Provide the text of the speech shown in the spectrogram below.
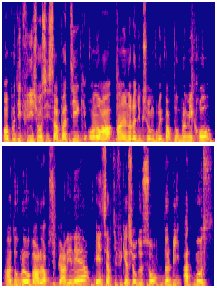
En petite finition aussi sympathique, on aura une réduction de bruit par double micro, un double haut-parleur super linéaire et une certification de son Dolby Atmos.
